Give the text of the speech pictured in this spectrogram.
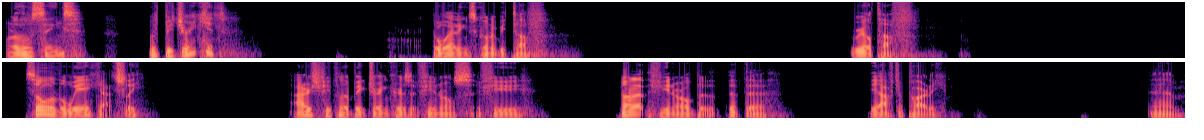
One of those things would be drinking. The wedding's going to be tough. Real tough. So the wake, actually. Irish people are big drinkers at funerals. If you, not at the funeral, but at the the after party. Um,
